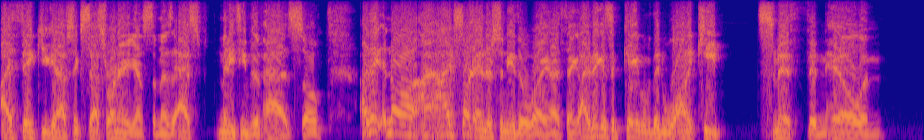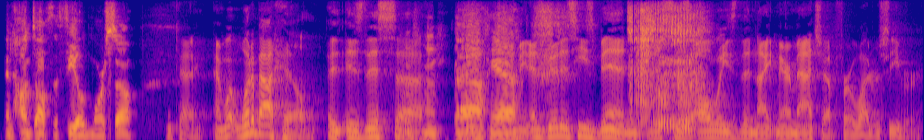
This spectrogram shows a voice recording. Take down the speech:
I think you can have success running against them as, as many teams have had. So I think no, I, would start Anderson either way. I think I think it's a game where they'd want to keep Smith and Hill and and Hunt off the field more so. Okay, and what what about Hill? Is, is this? Uh, mm-hmm. uh, yeah, I mean, as good as he's been, this is always the nightmare matchup for a wide receiver.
